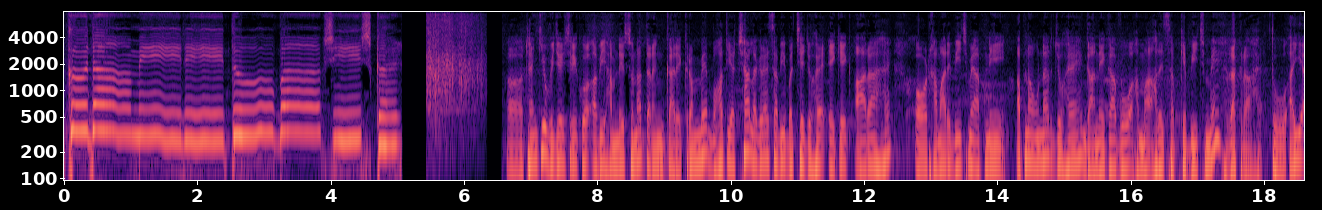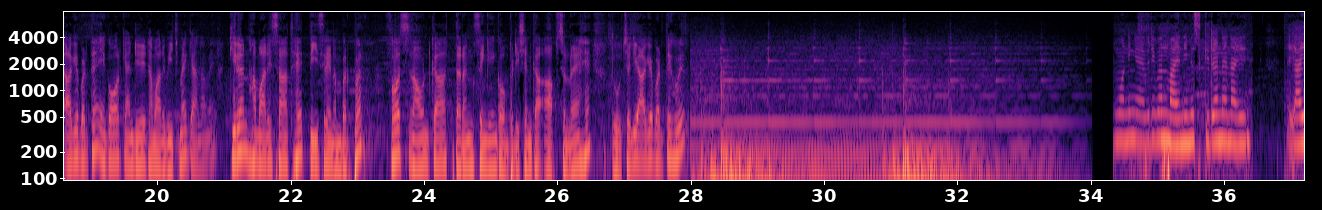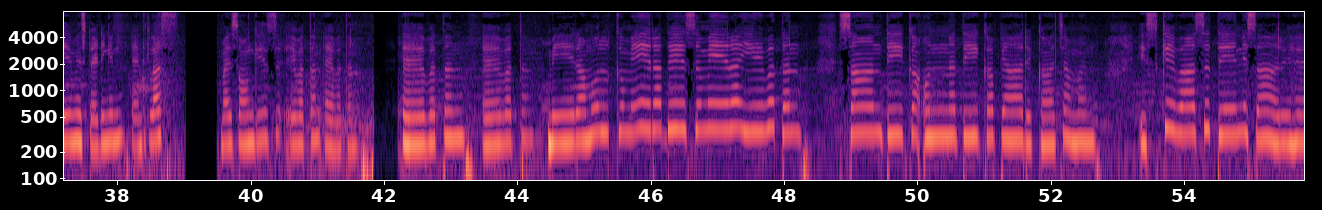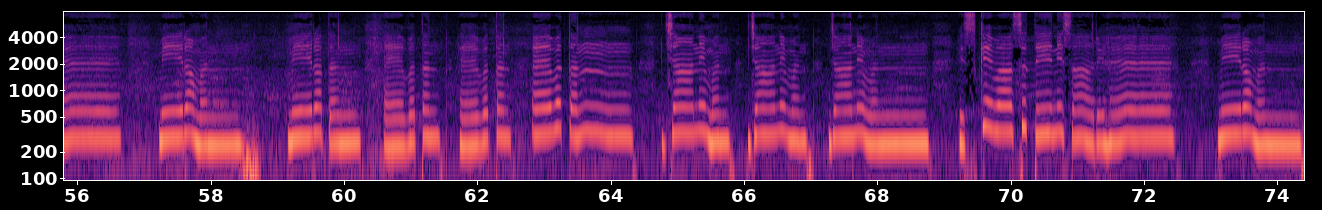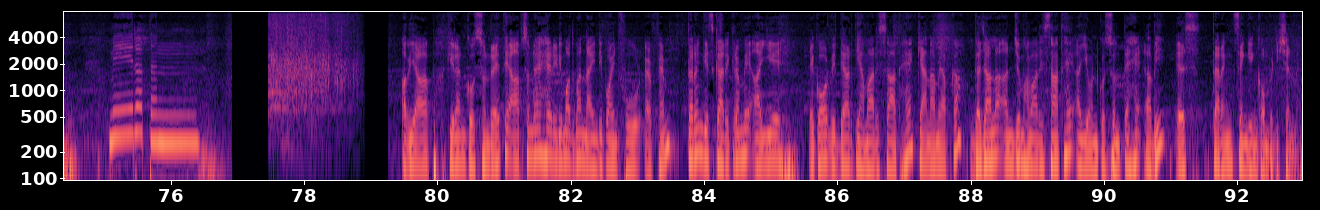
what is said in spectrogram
खुदा मेरे, तू बख्शिश कर। थैंक यू विजय श्री को अभी हमने सुना तरंग कार्यक्रम में। बहुत ही अच्छा लग रहा है, सभी बच्चे जो है एक एक आ रहा है और हमारे बीच में अपनी, अपना हुनर जो है, गाने का वो हमारे सबके बीच में रख रहा है। तो आइए आगे बढ़ते हैं, एक और कैंडिडेट हमारे बीच में, क्या नाम है? किरण हमारे साथ है, तीसरे नंबर पर। फ़र्स्ट राउंड का तरंग सिंगिंग कॉम्पिटिशन का आप सुन रहे हैं। तो चलिए आगे बढ़ते हुए। Good morning, everyone. My name is Kiran and I I am studying in 10th class. My song is ए वतन ए वतन ए वतन ए वतन मेरा मुल्क मेरा देश मेरा ये वतन शांति का उन्नति का प्यार का चमन इसके वास्ते निसार है मेरा मन मेरा तन ए वतन है वतन ए वतन जाने मन जाने मन जाने मन, इसके वास्ते निसार है। मेरा मन, मेरा तन। अभी आप किरण को सुन रहे थे, आप सुन रहे हैं रेडियो मधुबन 90.4 एफएम। तरंग इस कार्यक्रम में आइए, एक और विद्यार्थी हमारे साथ हैं। क्या नाम है आपका? गजाला अंजुम हमारे साथ हैं। आइए उनको सुनते हैं अभी इस तरंग सिंगिंग कंपटीशन में।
